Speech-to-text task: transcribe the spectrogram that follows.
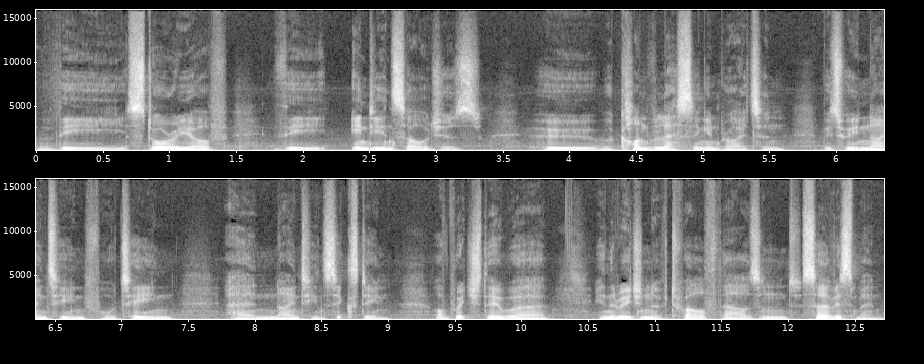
the story of the Indian soldiers who were convalescing in Brighton between 1914 and 1916, of which there were in the region of 12,000 servicemen.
